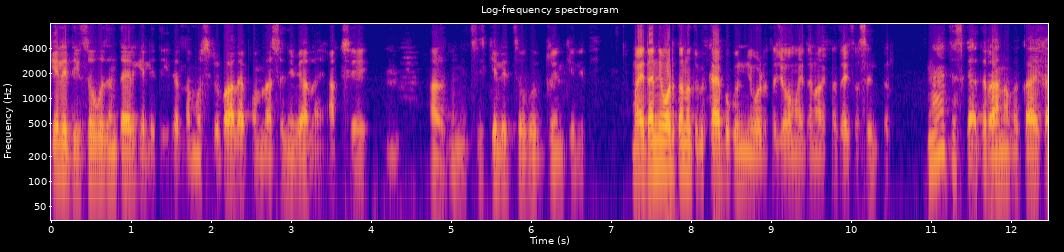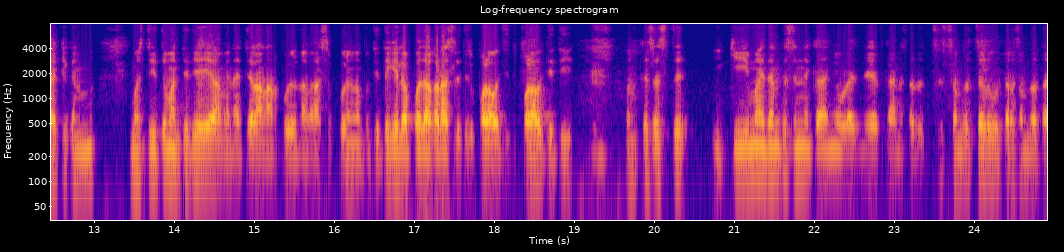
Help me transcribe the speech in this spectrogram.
केले ती चौघ जण तयार केले ती. त्यातला मुश्रीफ आलाय फमला सनी बी आलाय अक्षय हम्म. अर्जुन केले चौघ ट्रेन केली ती. मैदान निवडताना तुम्ही काय बघून निवडता? जेव्हा मैदानावर जायचं असेल तर? नाही तसं काय तर राहणार का काय काय ठिकाण म- मस्त इथं म्हणते ते आम्ही नाही ते राहणार पळणार असं पळणार पण तिथे गेल्यावर पदाकडे असले तरी पळावती पळावते ती पण कसं असतं की मैदान तसं नाही काय निवडायचं नाही, काय नसतं. आता स- समजा चढ उतार समजा आता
